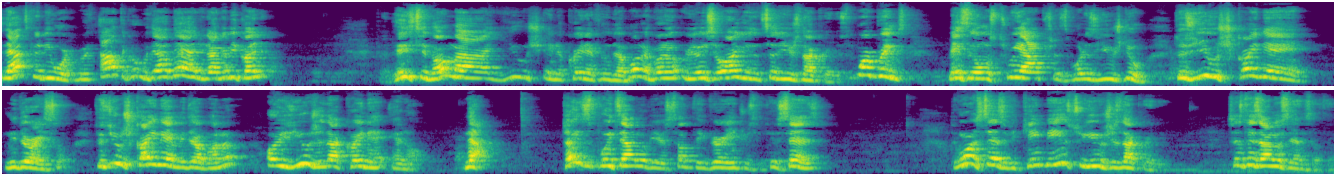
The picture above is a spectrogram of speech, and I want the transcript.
that's going to be working. Without the without that, you're not going to be cutting. Yush oh ain't a crane if uh, you do Rabbanan. Rabbanan argues and says Yush not crane. The more brings basically almost three options. What does Yush do? Does Yush koine midaraisa? Does Yush koine midrabana, or is Yush not koine at all? Now, Taisus points out over here something very interesting. He says, the it says, if he came be to Yush is not koine. Says this, I understand something.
